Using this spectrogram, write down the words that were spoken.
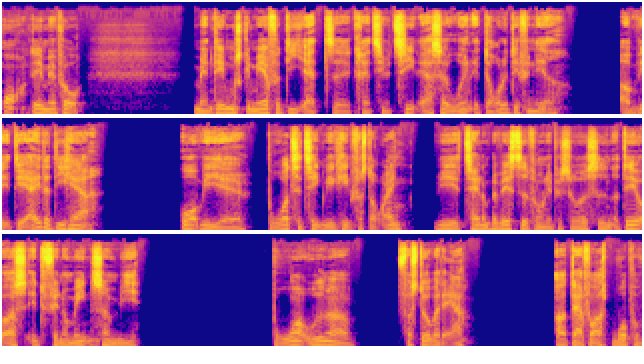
ord, det er med på, men det er måske mere fordi, at øh, kreativitet er så uendeligt dårligt defineret. Og det er et af de her ord, vi øh, bruger til ting, vi ikke helt forstår. Ikke? Vi talte om bevidsthed for nogle episoder siden, og det er jo også et fænomen, som vi bruger uden at forstå, hvad det er. Og derfor også bruger på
